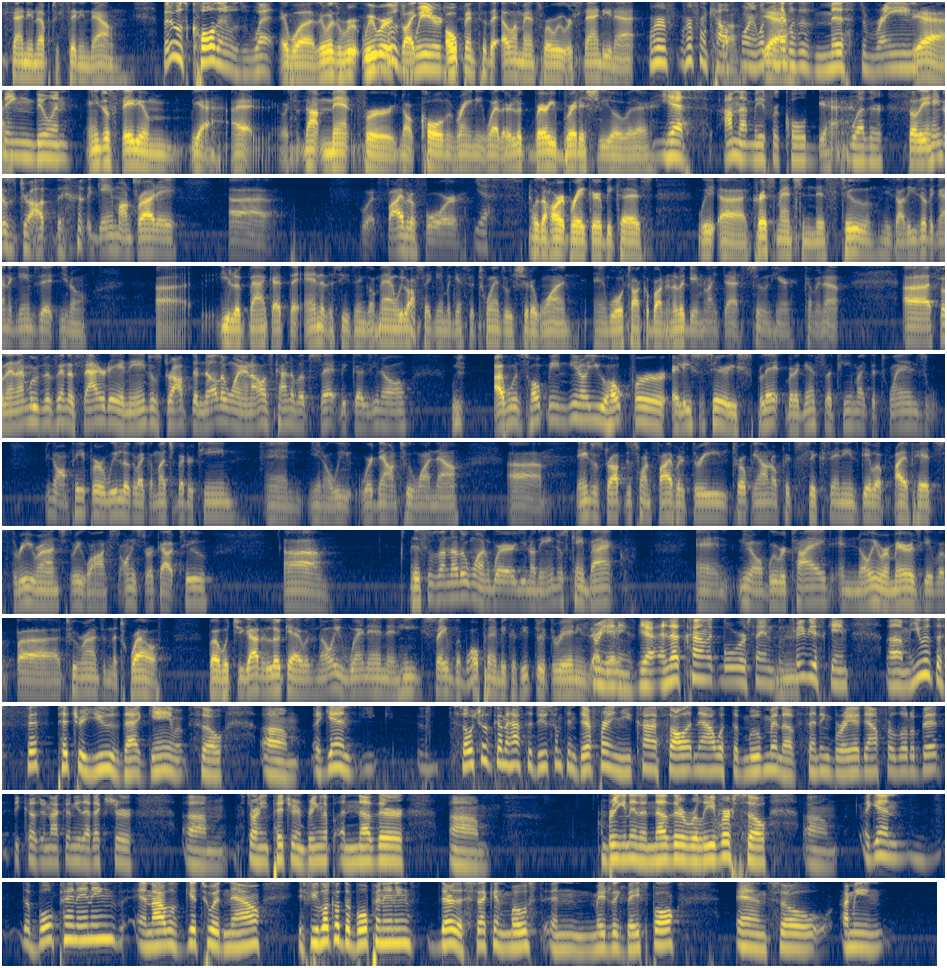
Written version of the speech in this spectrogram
standing up to sitting down. But it was cold and it was wet. It was. It was. We were was like weird. open to the elements where we were standing at. We're we're from California. what yeah. the heck was this mist rain Yeah. thing doing? Angel Stadium. Yeah, I, it's not meant for you know cold, rainy weather. It looked very Britishy over there. Yes, I'm not made for cold Yeah. weather. So the Angels dropped the, the game on Friday. Uh, what five to four? Yes. was a heartbreaker because we uh, Chris mentioned this too. He's all these are the kind of games that you know uh, you look back at the end of the season and go, man, we lost that game against the Twins. We should have won. And we'll talk about another game like that soon here coming up. Uh, so then that moves us into Saturday, and the Angels dropped another one, and I was kind of upset because you know we I was hoping you know you hope for at least a series split, but against a team like the Twins, you know on paper we look like a much better team, and you know we we're down two one now. Um, Angels dropped this one five or three. Tropeano pitched six innings, gave up five hits, three runs, three walks, only struck out two. Um, this was another one where you know the Angels came back, and you know we were tied, and Noe Ramirez gave up uh, two runs in the twelfth. But what you got to look at was Noe went in and he saved the bullpen because he threw three innings. Three innings, yeah, and that's kind of like what we were saying in Mm-hmm. the previous game. Um, he was the fifth pitcher used that game, so um, again, you- Scioscia's going to have to do something different, and you kind of saw it now with the movement of sending Barria down for a little bit because they're not going to need that extra um, starting pitcher and bringing up another, um, bringing in another reliever. So um, again, the bullpen innings, and I'll get to it now. If you look at the bullpen innings, they're the second most in Major League Baseball. And so, I mean,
